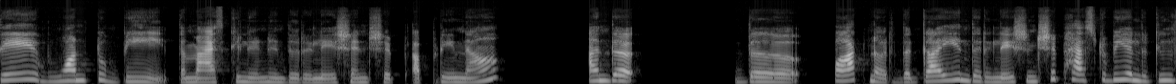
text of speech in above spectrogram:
they want to be the masculine in the relationship அப்படின்னா அந்த the partner the guy in the relationship has to be a little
